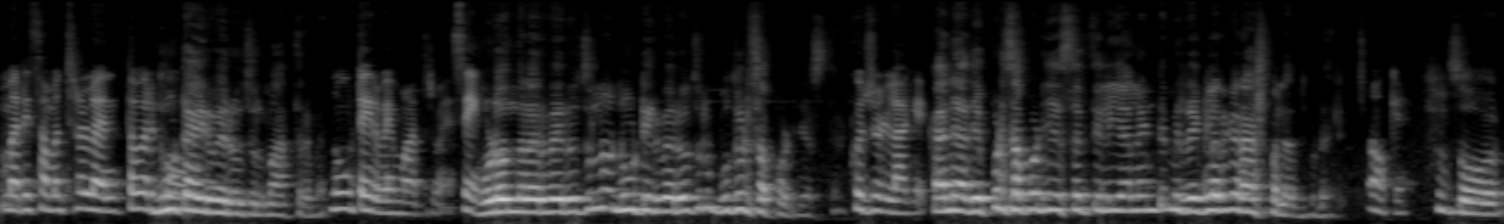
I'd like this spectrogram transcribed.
మరి సంవత్సరంలో ఎంతవరకు? నూట ఇరవై రోజులు మాత్రమే. నూట ఇరవై మాత్రమే సేమ్. మూడు వందల అరవై రోజుల్లో నూట ఇరవై రోజులు బుధుడు సపోర్ట్ చేస్తాడు. కుజుడులాగే. కానీ అది ఎప్పుడు సపోర్ట్ చేస్తారో తెలియాలంటే మీరు రెగ్యులర్గా రాశి ఫలాలు చూడాలి. ఓకే. సో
